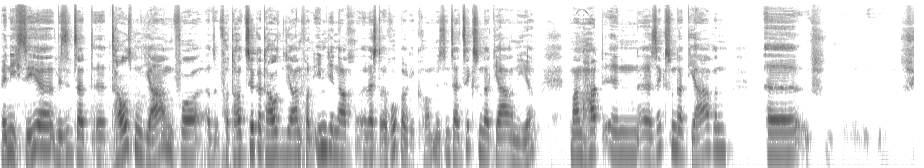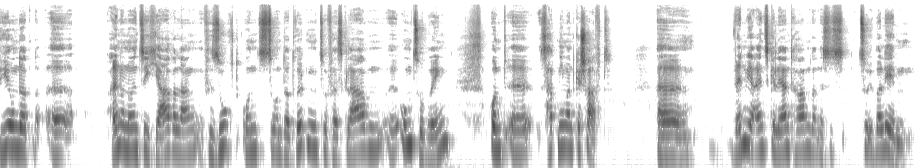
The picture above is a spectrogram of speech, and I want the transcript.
wenn ich sehe, wir sind seit äh, tausend äh, Jahren vor, also vor circa tausend Jahren von Indien nach Westeuropa gekommen. Wir sind seit 600 Jahren hier. Man hat in äh, 600 Jahren äh, 491 Jahre lang versucht, uns zu unterdrücken, zu versklaven, äh, umzubringen. Und äh, es hat niemand geschafft. Äh, wenn wir eins gelernt haben, dann ist es zu überleben.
